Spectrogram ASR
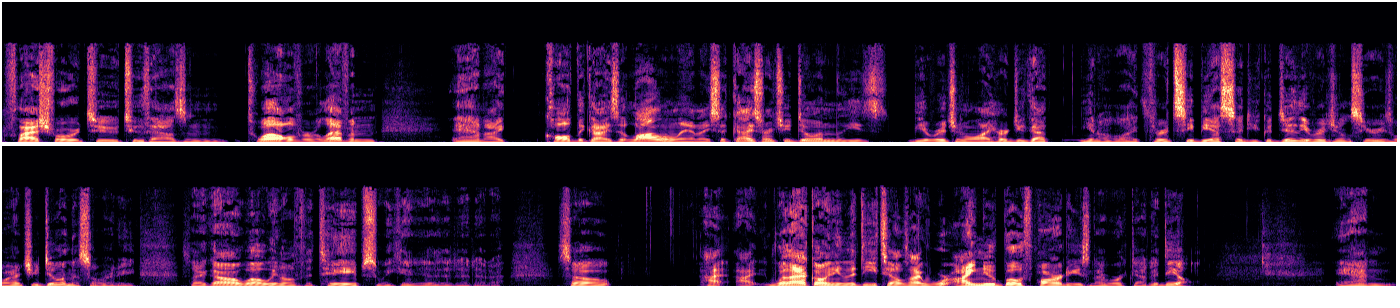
flash forward to 2012 or 11, and I called the guys at La La Land. I said, "Guys, aren't you doing these the original? I heard you got, you know, I heard CBS said you could do the original series. Why aren't you doing this already?" It's like, "Oh, well, we don't have the tapes, and we can." Da, da, da, da. So, I, I, without going into the details, I wor- I knew both parties, and I worked out a deal. And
